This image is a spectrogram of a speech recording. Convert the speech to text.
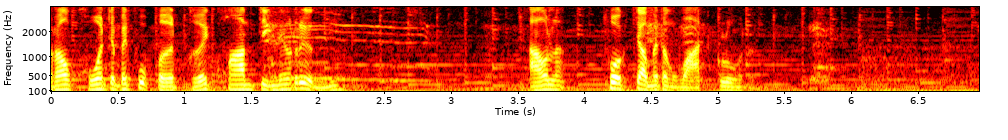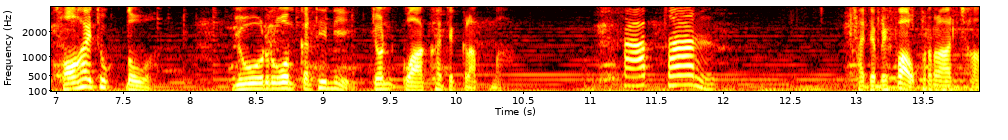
เราควรจะเป็นผู้เปิดเผยความจริงในเรื่องนี้ เอาละพวกเจ้าไม่ต้องหวาดกลัวหรอกขอให้ทุกตัวอยู่รวมกันที่นี่จนกว่าข้าจะกลับมา ครับท่าน ข้าจะไปเฝ้าพระราชา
